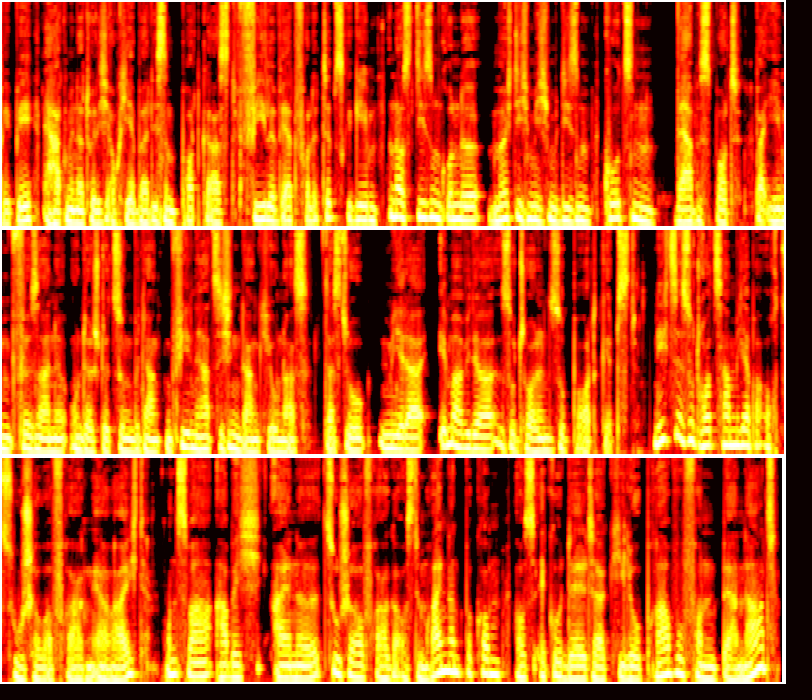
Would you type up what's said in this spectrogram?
pp. Er hat mir natürlich auch hier bei diesem Podcast viele wertvolle Tipps gegeben. Und aus diesem Grunde möchte ich mich mit diesem kurzen Werbespot bei ihm für seine Unterstützung bedanken. Vielen herzlichen Dank, Jonas, dass du mir da immer wieder so tollen Support gibst. Nichtsdestotrotz haben mich aber auch Zuschauerfragen erreicht. Und zwar habe ich eine Zuschauerfrage aus dem Rheinland bekommen, aus Echo Delta Kilo Bravo von Bernard.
